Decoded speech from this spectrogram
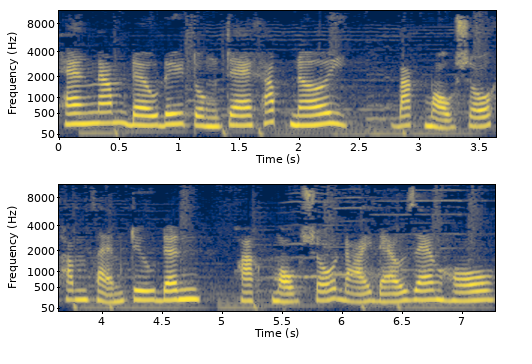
hàng năm đều đi tuần tra khắp nơi, bắt một số khâm phạm triều đình hoặc một số đại đạo giang hồ.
